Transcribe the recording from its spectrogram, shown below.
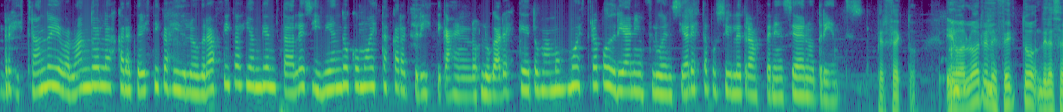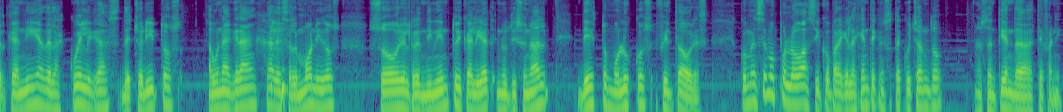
registrando y evaluando las características hidrográficas y ambientales y viendo cómo estas características en los lugares que tomamos muestra podrían influenciar esta posible transferencia de nutrientes. Perfecto. Evaluar el efecto de la cercanía de las cuelgas de choritos a una granja de salmónidos sobre el rendimiento y calidad nutricional de estos moluscos filtradores. Comencemos por lo básico para que la gente que nos está escuchando nos entienda, Stephanie.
